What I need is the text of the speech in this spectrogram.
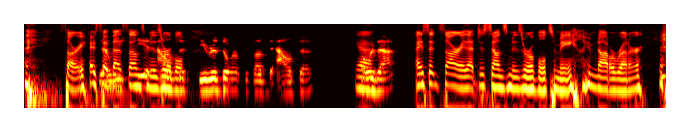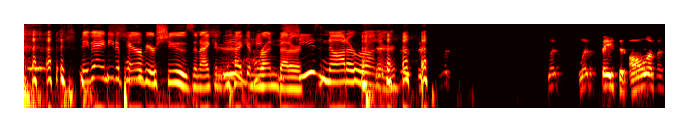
Sorry, I said know, that sounds miserable. Alta Ski Resort. We loved Alta. Yeah. What was that? I said sorry. That just sounds miserable to me. I'm not a runner. Maybe I need a pair of your shoes and I can I can run better. She's not a runner. let's, let's let's face it, all of us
